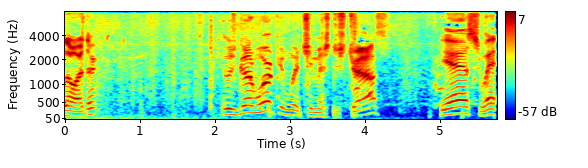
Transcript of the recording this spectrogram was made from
Hello, Arthur. It was good working with you, Mr. Strauss. Yes, well.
